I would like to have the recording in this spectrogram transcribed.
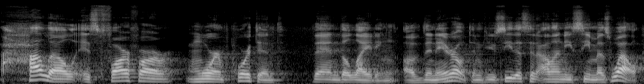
Hallel is far far more important than the lighting of the Neirot. And you see this in Al Hanisim as well.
